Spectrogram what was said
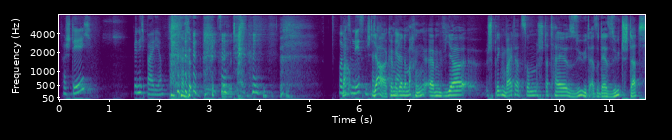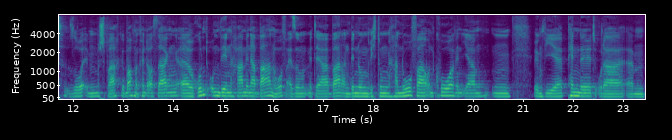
Verstehe ich. Bin ich bei dir. Sehr gut. Wollen wir zum nächsten Stadtteil? Ja, können wir ja. gerne machen. Ähm, wir springen weiter zum Stadtteil Süd, also der Südstadt, so im Sprachgebrauch. Man könnte auch sagen, äh, rund um den Hamelner Bahnhof, also mit der Bahnanbindung Richtung Hannover und Co., wenn ihr mh, mm, irgendwie pendelt oder ähm,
